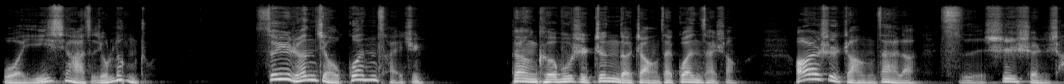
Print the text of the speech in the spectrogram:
我一下子就愣住了。虽然叫棺材菌，但可不是真的长在棺材上，而是长在了死尸身上。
